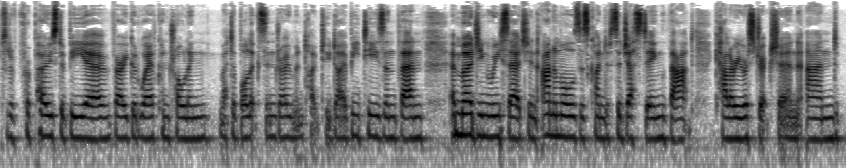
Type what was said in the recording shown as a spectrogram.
sort of proposed to be a very good way of controlling metabolic syndrome and type 2 diabetes. And then emerging research in animals is kind of suggesting that calorie restriction and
